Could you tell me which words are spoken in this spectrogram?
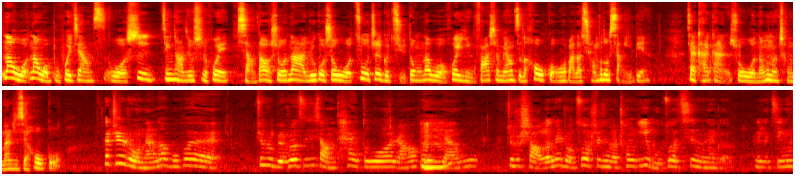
那我那我不会这样子，我是经常就是会想到说，那如果说我做这个举动，那我会引发什么样子的后果？我会把它全部都想一遍，再看看说我能不能承担这些后果。那这种难道不会就是比如说自己想的太多，然后会嗯延误，就是少了那种做事情的冲一鼓作气的那个那个精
